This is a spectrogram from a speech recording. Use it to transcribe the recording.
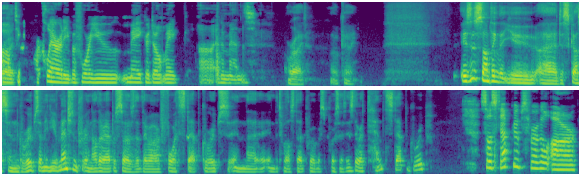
um, right. um, to get more clarity before you make or don't make uh, an amends right okay is this something that you uh, discuss in groups? I mean, you've mentioned in other episodes that there are fourth step groups in uh, in the twelve step progress process. Is there a tenth step group? So step groups, Fergal, are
